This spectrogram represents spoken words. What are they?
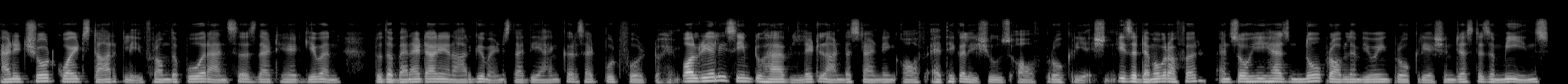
and it showed quite starkly from the poor answers that he had given to the Benatarian arguments that the anchors had put forth to him. Paul really seemed to have little understanding of ethical issues of procreation. He's a demographer, and so he has no problem viewing procreation just as a means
